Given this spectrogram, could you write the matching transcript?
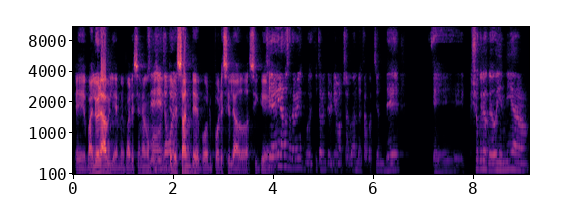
eh, valorable, me parece, ¿no? Como Sí, sí, está bueno, interesante por, por ese lado. Así que. Sí, hay una cosa también, porque justamente veníamos charlando esta cuestión de. eh, yo creo que hoy en día.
